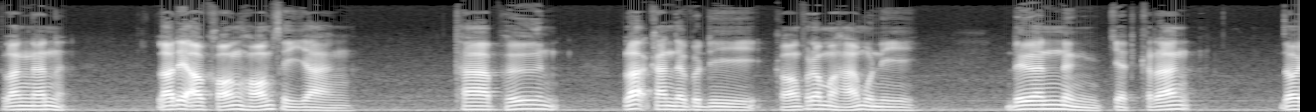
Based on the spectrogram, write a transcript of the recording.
ครั้งนั้น เราได้เอาของหอมสี่อย่าง ทาพื้น พระคันธกุดีของพระมหามุนี เดือนหนึ่งเจ็ดครั้ง โดย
